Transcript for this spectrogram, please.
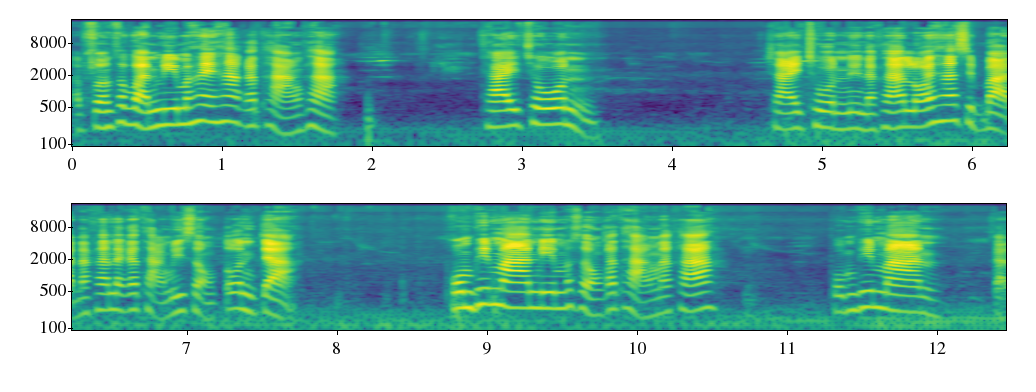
อับสรสวรรค์มีมาให้ห้ากระถางค่ะ ชายชน ชายชนนี่นะคะร้อยห้าสิบาทนะคะ ในกระถางมีสองต้นจ้ะพรมพิมานมีมาสองกระถางนะคะพรมพิมานกระ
